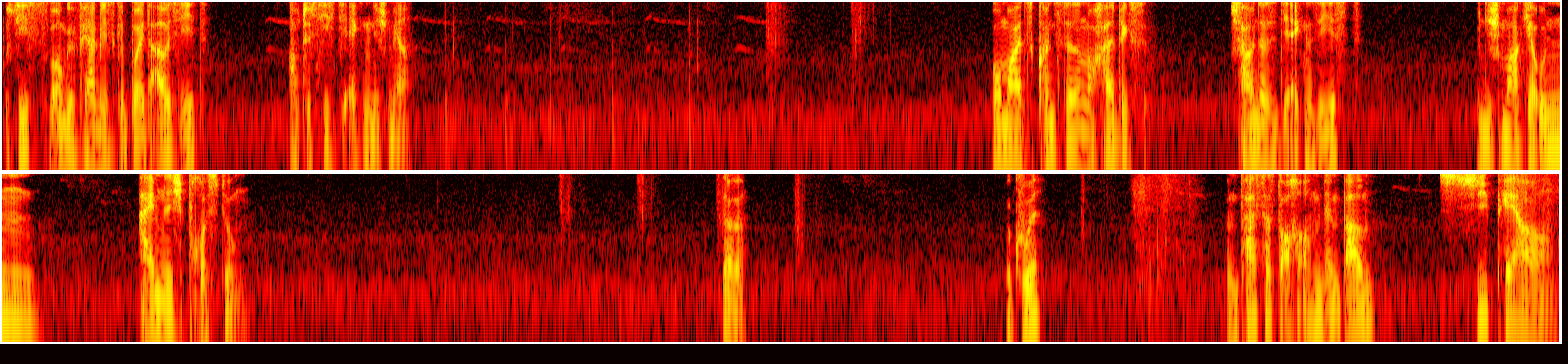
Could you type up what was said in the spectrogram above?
du siehst zwar ungefähr, wie das Gebäude aussieht, aber du siehst die Ecken nicht mehr. Vormals konntest du dann noch halbwegs schauen, dass du die Ecken siehst. Und ich mag ja unheimlich Brüstung. So. so. Cool. Dann passt das doch auch mit dem Baum. Super.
